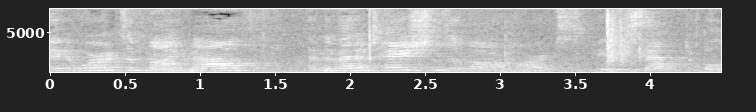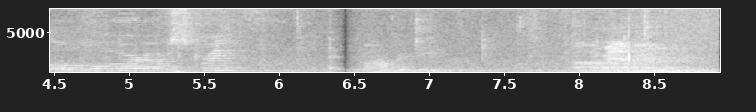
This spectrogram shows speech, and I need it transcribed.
May the words of my mouth and the meditations of our hearts be acceptable, O Lord, our strength and our Redeemer. Amen.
